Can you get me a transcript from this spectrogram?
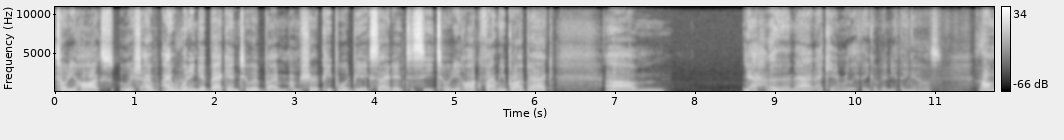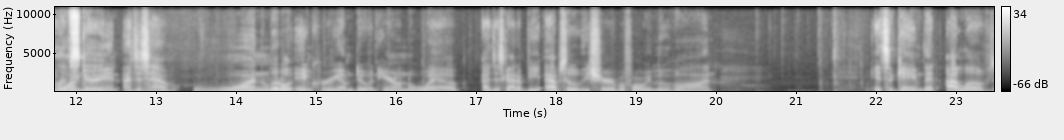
Tony Hawk's, which I, I wouldn't get back into it, but I'm, I'm sure people would be excited to see Tony Hawk finally brought back. Um, yeah, other than that, I can't really think of anything else. Long I'm live Skate. wondering. I just have one little inquiry I'm doing here on the web. I just got to be absolutely sure before we move on. It's a game that I loved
